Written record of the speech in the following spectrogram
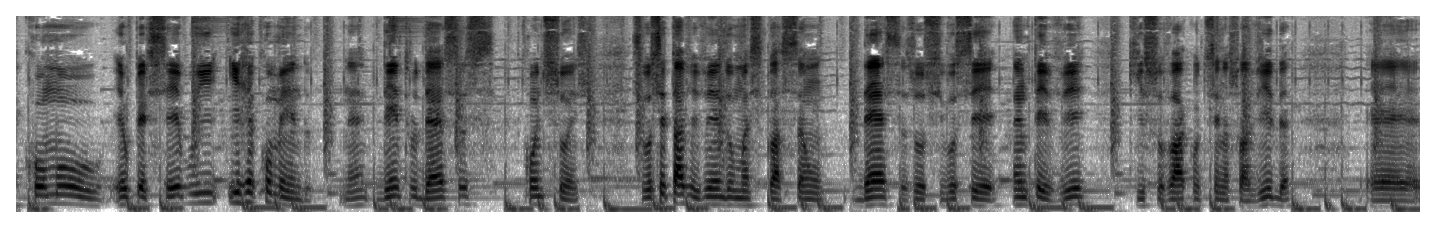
como eu percebo e, e recomendo, né? dentro dessas condições. Se você está vivendo uma situação dessas, ou se você antevê que isso vai acontecer na sua vida, é,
